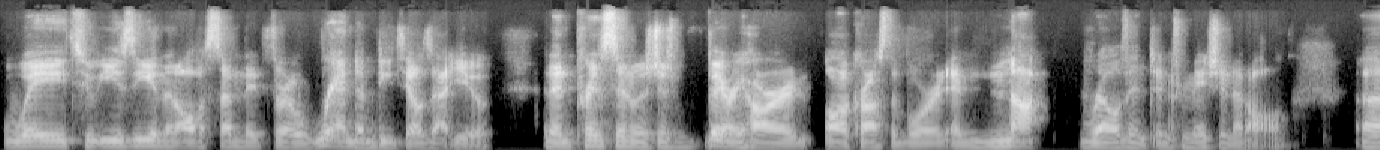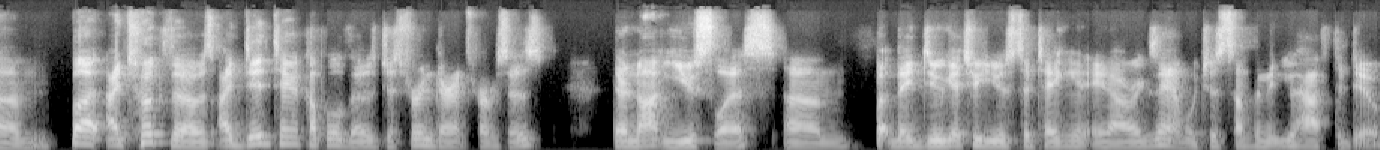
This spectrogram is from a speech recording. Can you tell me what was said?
way too easy, and then all of a sudden they'd throw random details at you. And then Princeton was just very hard all across the board and not relevant information at all. Um, but I took those. I did take a couple of those just for endurance purposes. They're not useless, um, but they do get you used to taking an eight-hour exam, which is something that you have to do.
